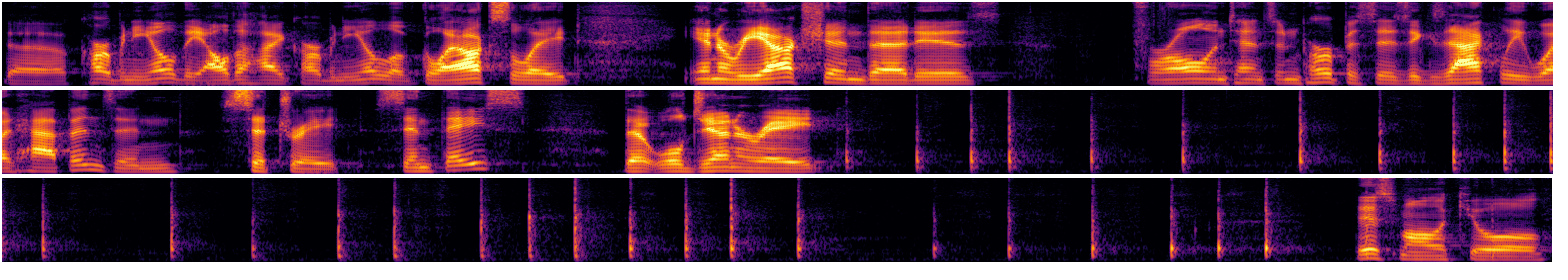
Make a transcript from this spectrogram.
the carbonyl, the aldehyde carbonyl of glyoxylate, in a reaction that is, for all intents and purposes, exactly what happens in citrate synthase that will generate this molecule,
